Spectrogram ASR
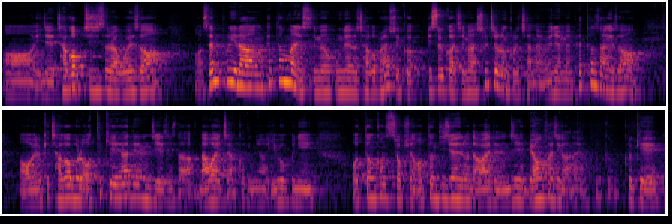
어, 이제 작업 지시서라고 해서 어, 샘플이랑 패턴만 있으면 공장에서 작업을 할 수 있을 것 같지만 실제로는 그렇지 않아요. 왜냐하면 패턴상에서 어, 이렇게 작업을 어떻게 해야 되는지에 대해서 나, 나와 있지 않거든요. 이 부분이 어떤 컨스트럭션, 어떤 디자인으로 나와야 되는지 명확하지가 않아요. 그러니까 그렇게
